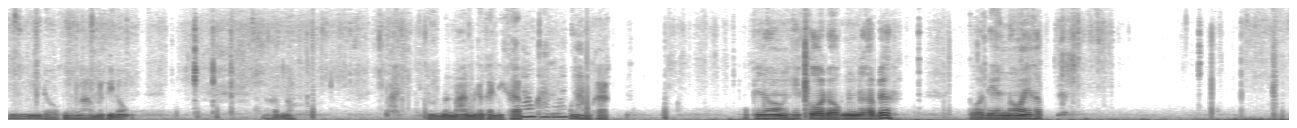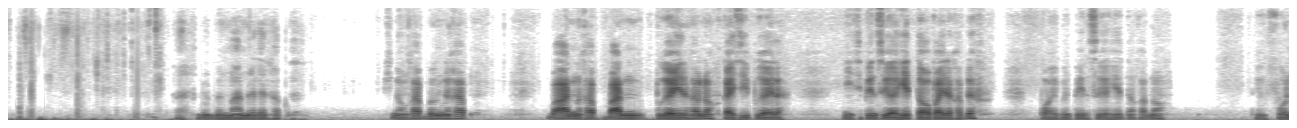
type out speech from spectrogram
อุ้ยดอกงามๆเลยพี่น้องนะครับเนาะไปรุ่นมันมันๆไปด้วยกันดีครับงามคักเนาะจ้างามครับครับพี่น้องเฮ็ดกอดอกหนึงนะครับเด้อกอแดงน้อยครับไปรุ่นมันมันๆไปด้วยกันครับ พี่น้องครับเบิ่งนะครับบ้านนะครับบ้านเปื่อยนะครับเนาะไก่สีเปื่อยละ นี่สิเป็นเสือเฮ็ดต่อไปนะครับเด้อปล่อยมันเป็นเสือเฮ็ดนะครับเนาะถือฝน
